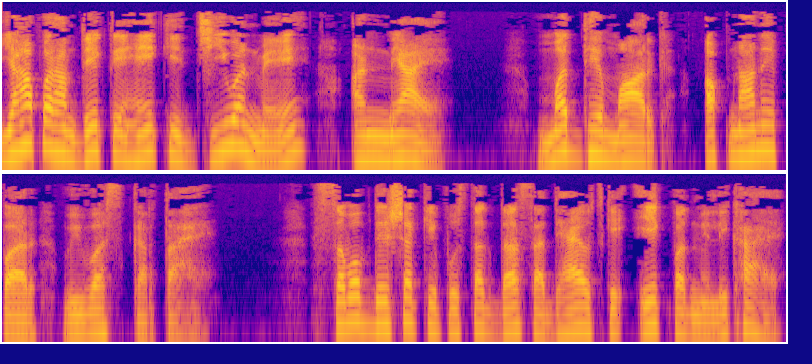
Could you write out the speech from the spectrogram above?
यहाँ पर हम देखते हैं कि जीवन में अन्याय मध्य मार्ग अपनाने पर विवश करता है। सबोपदेशक की पुस्तक दस अध्याय, उसके एक पद में लिखा है,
